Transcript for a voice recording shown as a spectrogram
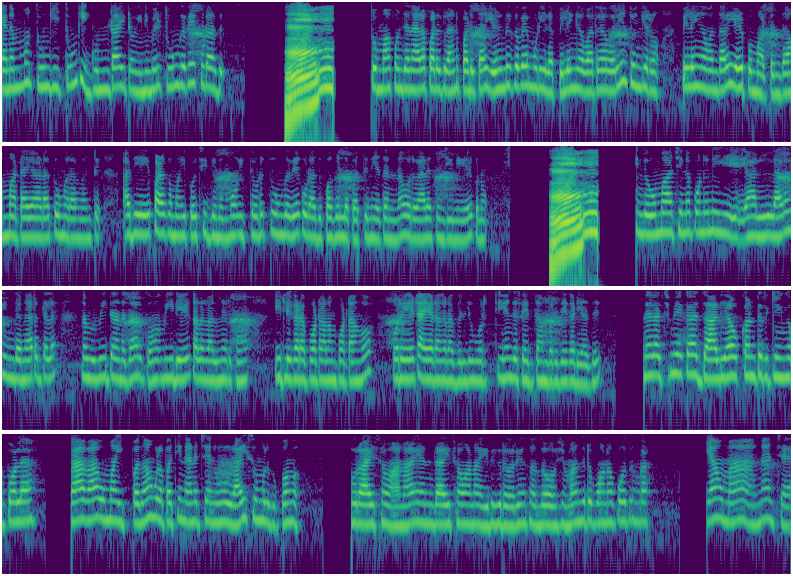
தினமும் தூங்கி தூங்கி குண்டாயிட்டோம். இனிமேல் தூங்கவே கூடாது. சும்மா கொஞ்ச நேரம் படுக்கலான்னு படுத்தா எழுந்துக்கவே முடியல. பிள்ளைங்க வர வரையும் தூங்கிடும் பிள்ளைங்க வந்தாலும் எழுப்ப மாட்டேங்குது. அம்மா டயர்டா தூங்குறாங்கன்ட்டு. அதே பழக்கமாயி போச்சு தினமும். இதோட தூங்கவே கூடாது. பகல்ல பத்து நீ எத்தனை ஒரு வேலை செஞ்சுனே இருக்கணும். இந்த உமா சின்ன பொண்ணு நீ எல்லாரும் இந்த நேரத்துல நம்ம வீட்டாண்ட தான் இருக்கோம். வீடே கலகலன்னு இருக்கும். இட்லி கடை போட்டாலும் போட்டாங்க. ஒரே டயர்டாகிற பில்லு ஒருத்தி இந்த சைடு தாண்டதே கிடையாது. என்ன லட்சுமி அக்கா ஜாலியா உட்காந்துட்டு இருக்கீங்க போல. வா வா உமா. இப்பதான் உங்களை பத்தி நினைச்சேன். நூறு ஆயுசு உங்களுக்கு போங்க. ஒரு ஆயுசம் வேணா எந்த ஆயுசம் வேணா இருக்கிற வரையும் சந்தோஷமா இருந்துட்டு போனா போதுங்க ஏம்மா என்னாச்சே?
